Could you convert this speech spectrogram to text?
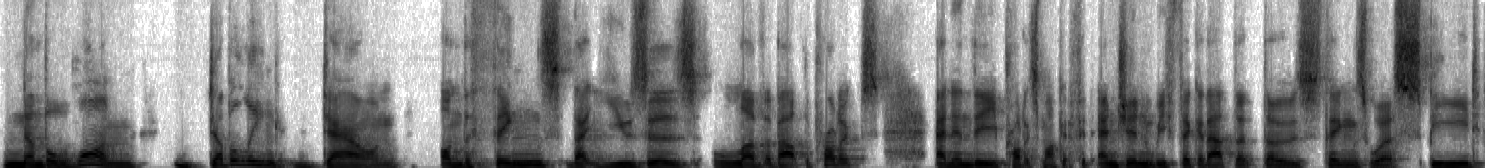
Number one, doubling down on the things that users love about the products. And in the products market fit engine, we figured out that those things were speed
